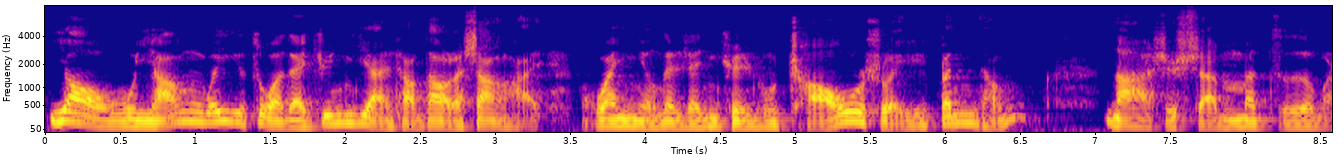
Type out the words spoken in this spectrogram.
耀武扬威，坐在军舰上到了上海，欢迎的人群如潮水奔腾，那是什么滋味？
